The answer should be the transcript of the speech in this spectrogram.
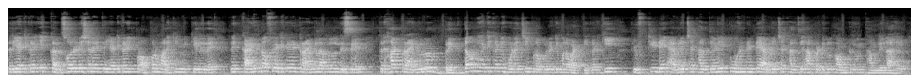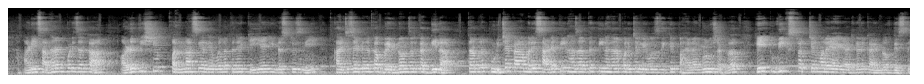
तर या ठिकाणी एक कन्सॉलिडेशन आहे तर या ठिकाणी प्रॉपर मार्किंग केलेलं आहे. तर काइंड ऑफ या ठिकाणी ट्रायंगल आपल्याला दिसेल. तर हा ट्रायंग्युलर ब्रेकडाऊन या ठिकाणी होण्याची प्रॉबिलिटी मला वाटते. कारण की फिफ्टी डे ॲव्हरेजच्या खालती आणि टू हंड्रेड डे ॲव्हरेजच्या खालती हा पर्टिक्युलर काउंटर येऊन थांबलेला आहे. आणि साधारणपणे जर का अडतीसशे पन्नास या लेवलला त्याने केआय इंडस्ट्रीजनी खालच्या साईडला जर का ब्रेकडाऊन जर का दिला तर आपल्या पुढच्या काळामध्ये साडेतीन हजार ते तीन हजार पर्यंतच्या लेवल्स देखील पाहायला मिळू शकतात. हे एक वीक स्ट्रक्चर मला या ठिकाणी काइंड ऑफ दिसते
